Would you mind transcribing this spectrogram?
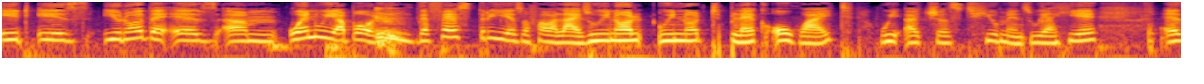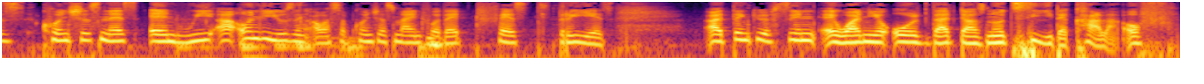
It is, you know, there is, um, when we are born, the first three years of our lives, we're not, we're not black or white. We are just humans. We are here as consciousness and we are only using our subconscious mind for that first three years. I think you've seen a one year old that does not see the color of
